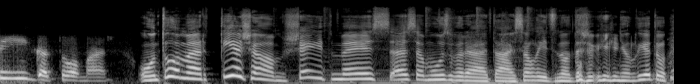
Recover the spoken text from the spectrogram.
Rīga tomēr. Un tomēr tiešām šeit mēs esam uzvarētāji salīdzinot ar Viļņu un Lietuvu.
